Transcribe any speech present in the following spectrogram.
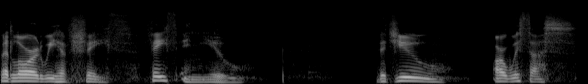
But Lord, we have faith, faith in you, that you are with us,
